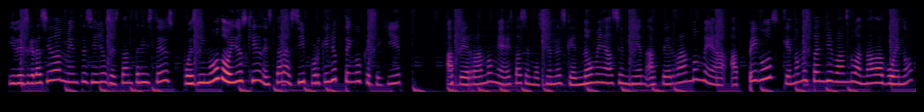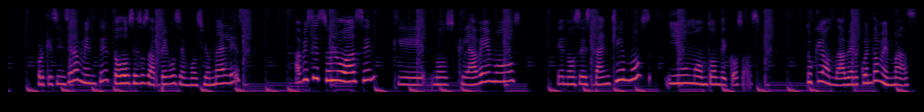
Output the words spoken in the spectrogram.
y desgraciadamente si ellos están tristes, pues ni modo, ellos quieren estar así, porque yo tengo que seguir aferrándome a estas emociones que no me hacen bien, aferrándome a apegos que no me están llevando a nada bueno, porque sinceramente todos esos apegos emocionales a veces solo hacen que nos clavemos, que nos estanquemos y un montón de cosas. ¿Tú qué onda? A ver, cuéntame más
